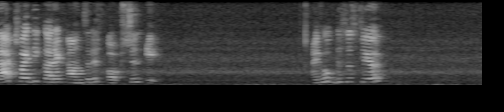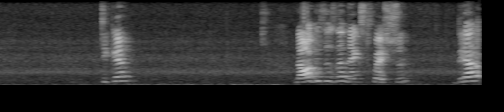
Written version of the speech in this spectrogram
That's why the correct answer is option A. I hope this is clear. Okay. Now this is the next question. They are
